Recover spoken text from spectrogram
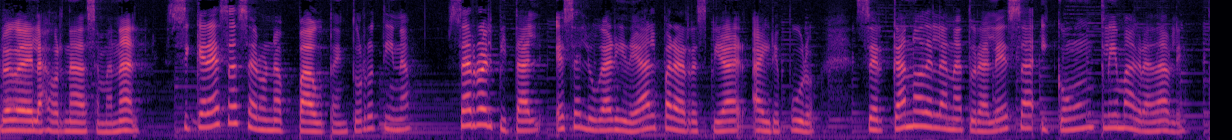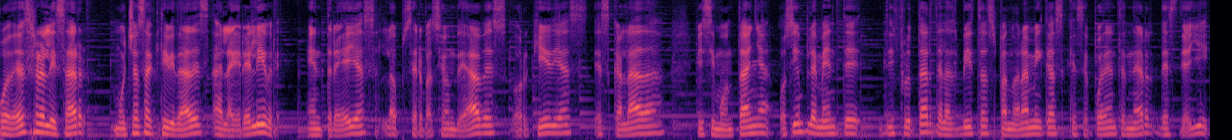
luego de la jornada semanal. Si querés hacer una pauta en tu rutina, Cerro El Pital es el lugar ideal para respirar aire puro, cercano de la naturaleza y con un clima agradable. Puedes realizar muchas actividades al aire libre entre ellas la observación de aves, orquídeas, escalada, bicimontaña o simplemente disfrutar de las vistas panorámicas que se pueden tener desde allí.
